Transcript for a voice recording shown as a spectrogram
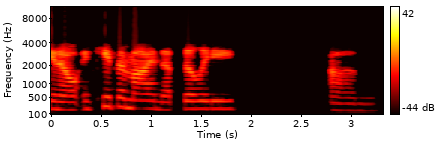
You know, and keep in mind that Billy, um,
